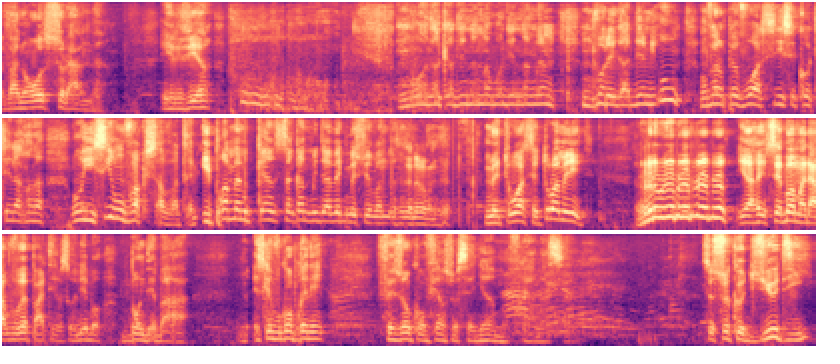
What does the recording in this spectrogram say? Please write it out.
Van Osland, il vient, on va regarder, on va un peu voir si ce côté-là, ici on voit que ça va très bien. Il prend même 15, 50 minutes avec monsieur Van Mais toi, c'est 3 minutes. C'est bon, madame, vous pouvez partir. Qu'on dit, bon, bon débat. Est-ce que vous comprenez? Faisons confiance au Seigneur, mon frère, ma soeur. C'est ce que Dieu dit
